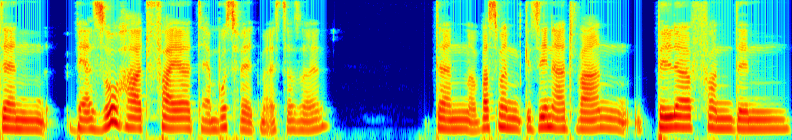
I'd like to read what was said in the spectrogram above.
Denn wer so hart feiert, der muss Weltmeister sein. Denn was man gesehen hat, waren Bilder von den,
